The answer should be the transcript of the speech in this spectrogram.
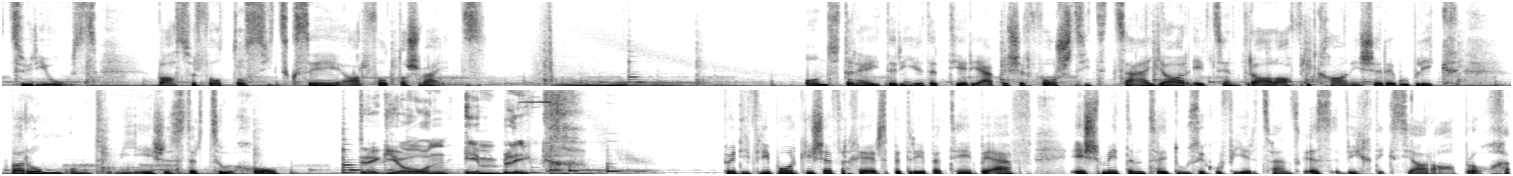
in Zürich aus. Was für Fotos sind zu sehen an Foto Schweiz? Und der Heiterieder Thierry Ebischer forscht seit zehn Jahren in der Zentralafrikanischen Republik. Warum und wie ist es dazu gekommen? Die Region im Blick. Für die freiburgischen Verkehrsbetriebe TPF ist mit dem 2024 ein wichtiges Jahr angebrochen.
